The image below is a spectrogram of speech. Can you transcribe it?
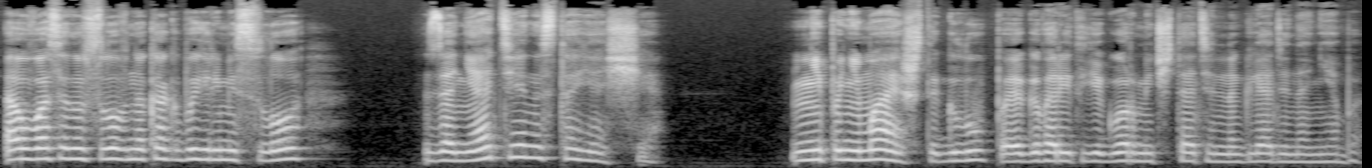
а у вас оно словно как бы и ремесло, занятие настоящее». «Не понимаешь ты, глупая», — говорит Егор, мечтательно глядя на небо.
